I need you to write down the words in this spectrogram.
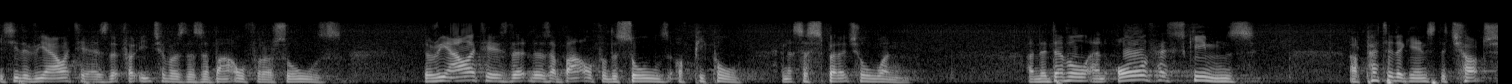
You see, the reality is that for each of us, there's a battle for our souls. The reality is that there's a battle for the souls of people, and it's a spiritual one. And the devil and all of his schemes are pitted against the church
